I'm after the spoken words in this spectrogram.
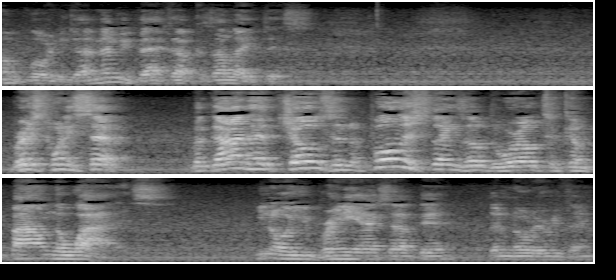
oh, glory to God. Let me back up because I like this. Verse 27. But God hath chosen the foolish things of the world to confound the wise. You know you brainiacs out there that know everything.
